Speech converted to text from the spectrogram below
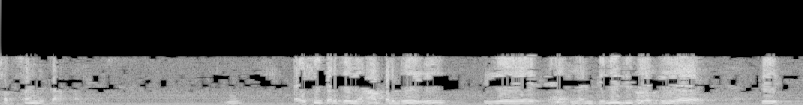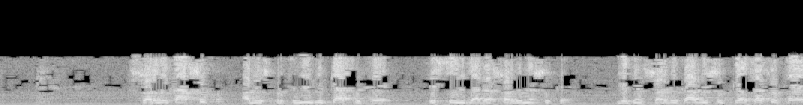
सत्संग का फल है। हम्म, ऐसी करके यहाँ पर भी ये लंकिनी भी कहती है कि स्वर्ग का सुख अब इस पृथ्वी में क्या सुख है? इससे भी ज़्यादा स्वर्ग में सुख है। लेकिन स्वर्ग का भी सुख कैसा सुख है?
